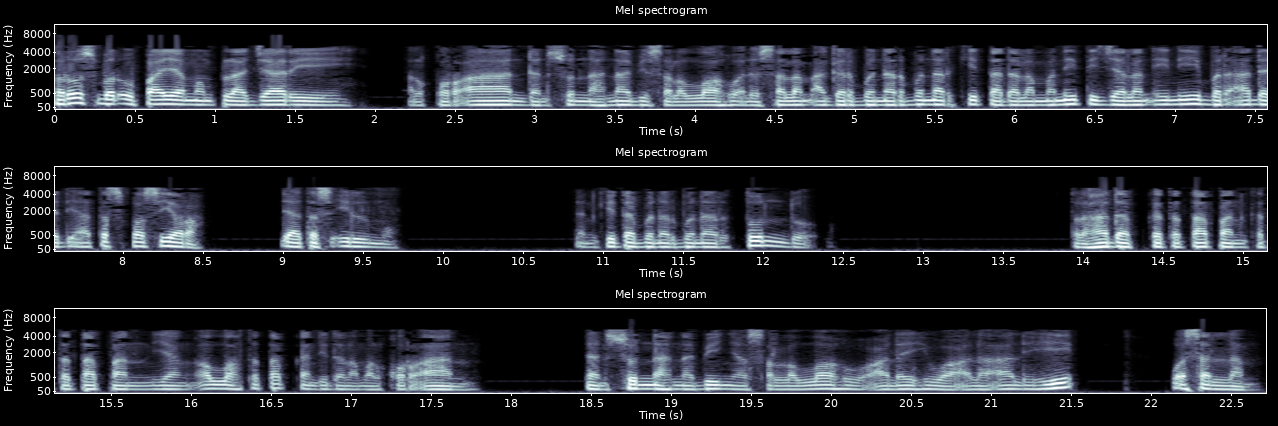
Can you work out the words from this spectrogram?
terus berupaya mempelajari Al-Quran dan Sunnah Nabi Sallallahu Alaihi Wasallam agar benar-benar kita dalam meniti jalan ini berada di atas basirah, di atas ilmu, dan kita benar-benar tunduk terhadap ketetapan-ketetapan yang Allah tetapkan di dalam Al-Quran dan Sunnah Nabi-Nya Sallallahu Alaihi wa ala alihi Wasallam.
